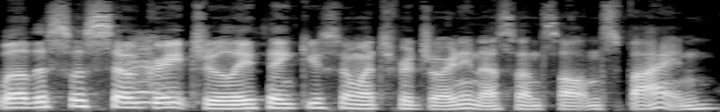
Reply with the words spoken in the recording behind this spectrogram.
well, this was so great, Julie. Thank you so much for joining us on Salt and Spine.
